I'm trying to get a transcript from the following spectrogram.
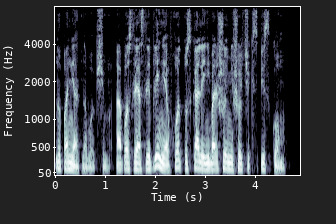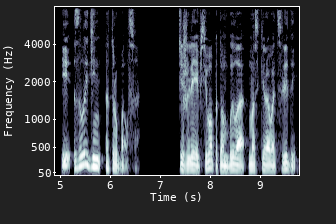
Ну, понятно, в общем. А после ослепления в ход пускали небольшой мешочек с песком. И злыдень отрубался. Тяжелее всего потом было маскировать следы.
